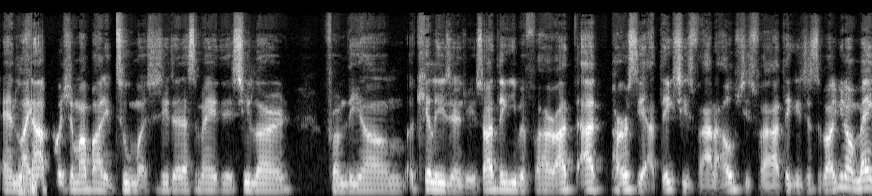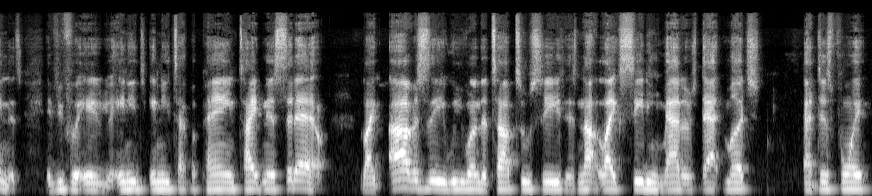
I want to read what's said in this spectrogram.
and like mm-hmm. not pushing my body too much. See, that's the main thing she learned from the um Achilles injury. So I think even for her, I, I personally, I think she's fine. I hope she's fine. I think it's just about you know maintenance. If you feel any any type of pain, tightness, sit down. Like obviously, we won the top two seeds. It's not like seeding matters that much at this point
